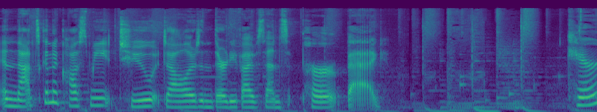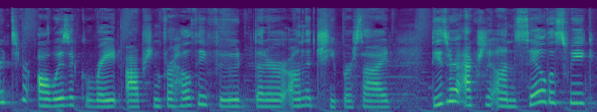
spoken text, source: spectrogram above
and that's going to cost me $2.35 per bag. Carrots are always a great option for healthy food that are on the cheaper side. These are actually on sale this week,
